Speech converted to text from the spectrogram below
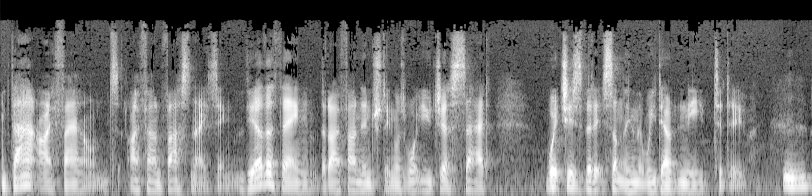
That I found I found fascinating. The other thing that I found interesting was what you just said, which is that it's something that we don't need to do. Mm-hmm.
